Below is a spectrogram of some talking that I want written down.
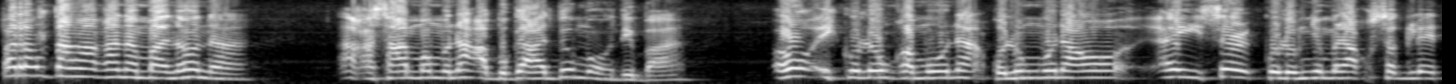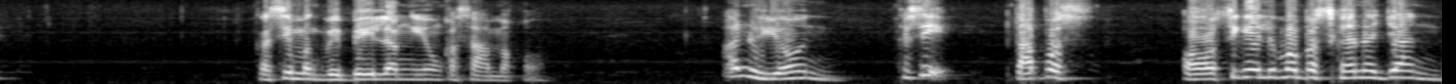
parang tanga ka naman no, na ah, kasama mo na abogado mo, di ba? Oh, ikulong ka muna. Kulong muna ako. Ay, sir, kulong niyo muna ako saglit. Kasi magbe-bail lang yung kasama ko. Ano yon? Kasi, tapos, oh, sige, lumabas ka na dyan.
